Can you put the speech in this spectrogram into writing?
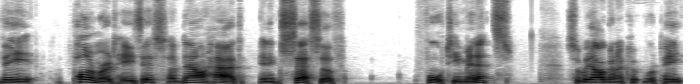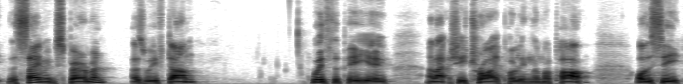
The polymer adhesives have now had in excess of 40 minutes. So we are going to repeat the same experiment as we've done with the PU and actually try pulling them apart. Obviously,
